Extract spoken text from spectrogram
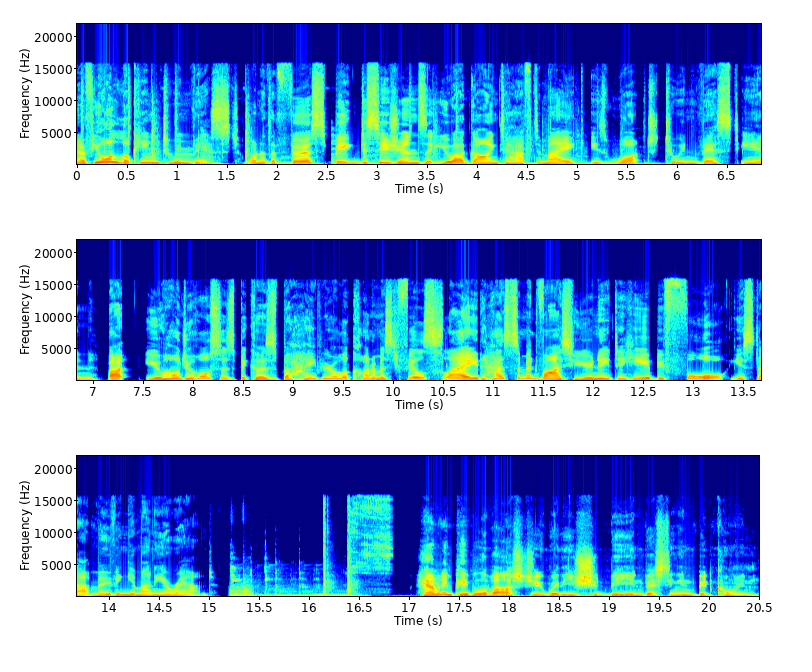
Now, if you're looking to invest, one of the first big decisions that you are going to have to make is what to invest in. But you hold your horses because behavioral economist Phil Slade has some advice you need to hear before you start moving your money around. How many people have asked you whether you should be investing in Bitcoin?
